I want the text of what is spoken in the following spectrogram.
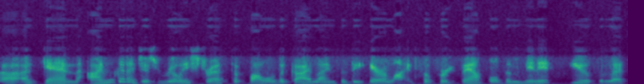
uh, again, I'm going to just really stress to follow the guidelines of the airline. So, for example, the minute you let's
